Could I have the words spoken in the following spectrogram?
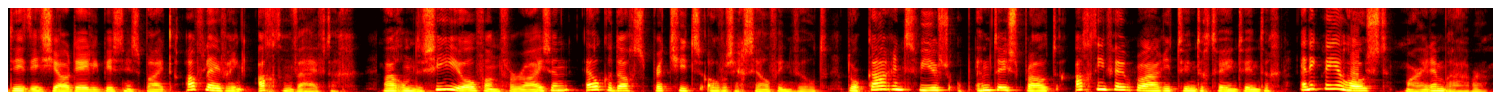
Dit is jouw Daily Business Bite, aflevering 58. Waarom de CEO van Verizon elke dag spreadsheets over zichzelf invult. Door Karin Swiers op MT Sprout, 18 februari 2022. En ik ben je host, Marja den Braber.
